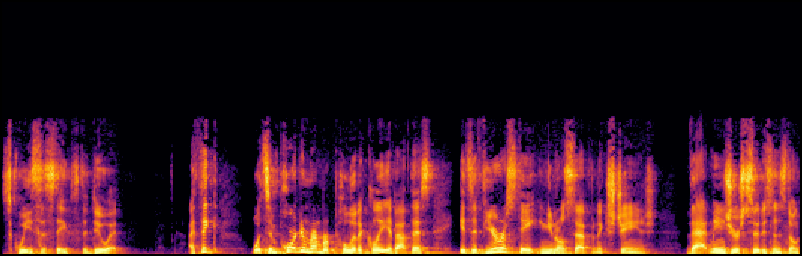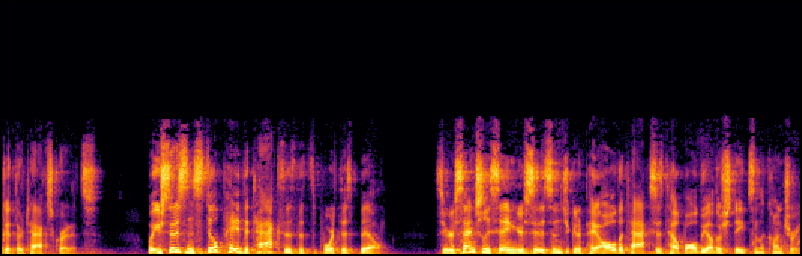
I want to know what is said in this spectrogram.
squeeze the states to do it. I think What's important to remember politically about this is if you're a state and you don't set up an exchange, that means your citizens don't get their tax credits. But your citizens still pay the taxes that support this bill. So you're essentially saying your citizens, you're going to pay all the taxes to help all the other states in the country.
